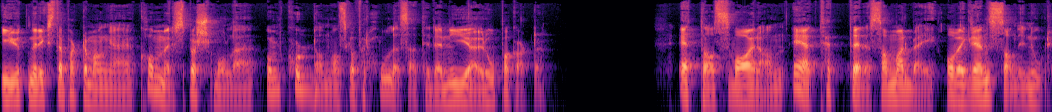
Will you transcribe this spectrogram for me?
I Utenriksdepartementet kommer spørsmålet om hvordan man skal forholde seg til det nye europakartet. Et av svarene er et tettere samarbeid over grensene i nord.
